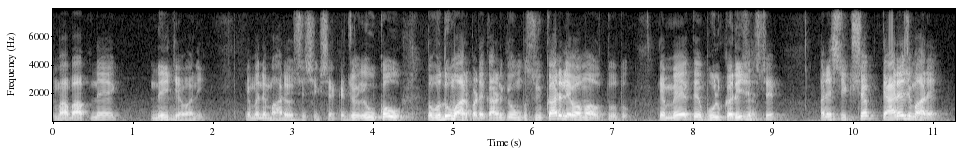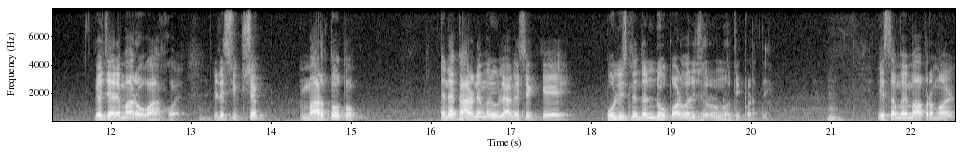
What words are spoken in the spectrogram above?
મા બાપને નહીં કહેવાની. કે મને માર્યો છે શિક્ષકે. જો એવું કહું તો વધુ માર પડે કારણ કે હું સ્વીકારી લેવામાં આવતું હતું કે મેં કંઈ ભૂલ કરી જ હશે અને શિક્ષક ત્યારે જ મારે કે જ્યારે મારો વાંક હોય. એટલે શિક્ષક મારતો હતો એના કારણે મને એવું લાગે છે કે પોલીસને દંડો ઉપાડવાની જરૂર નહોતી પડતી. એ સમયમાં આ પ્રમાણ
